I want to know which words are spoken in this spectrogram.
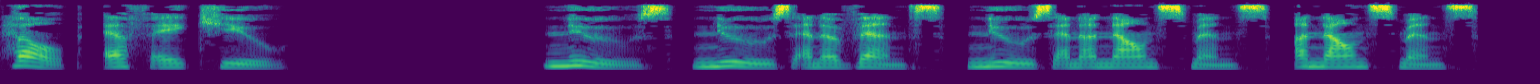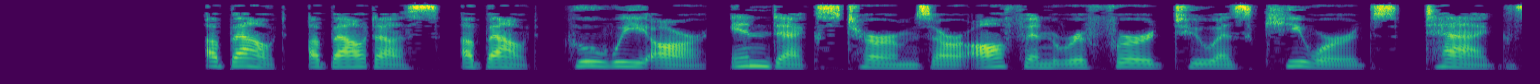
Help, FAQ News, news and events, news and announcements, announcements about, about us, about, who we are. Index terms are often referred to as keywords, tags,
